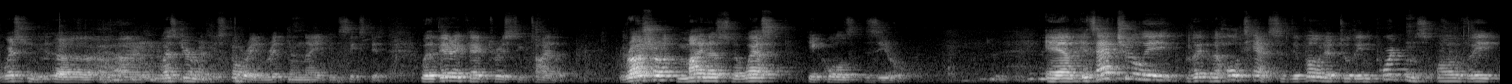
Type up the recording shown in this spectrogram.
Western, uh, a West German historian written in the 1960s with a very characteristic title. Russia minus the West equals zero. And it's actually, the, the whole text is devoted to the importance of the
